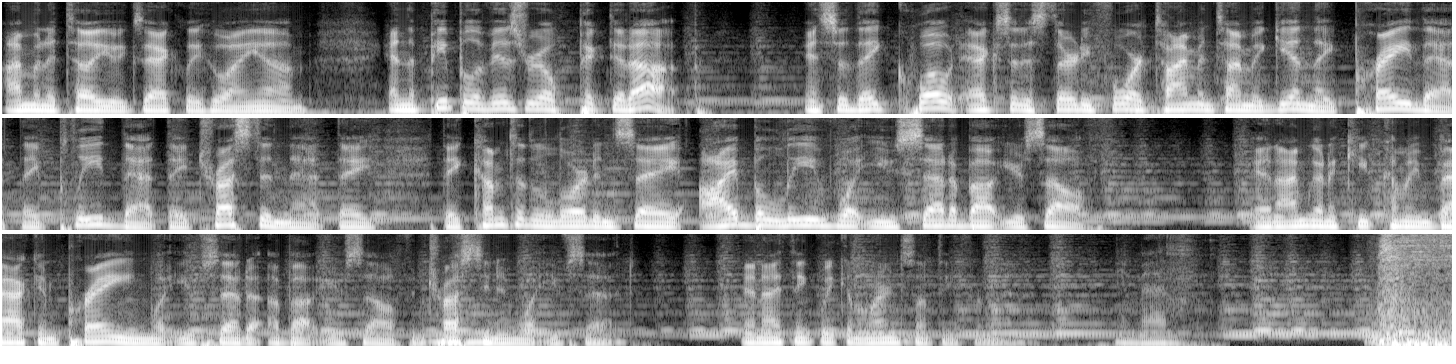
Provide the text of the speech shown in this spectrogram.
I'm going to tell you exactly who I am. And the people of Israel picked it up. And so they quote Exodus 34 time and time again. They pray that, they plead that, they trust in that. They they come to the Lord and say, "I believe what you said about yourself." And I'm going to keep coming back and praying what you've said about yourself and trusting in what you've said. And I think we can learn something from that. Amen.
